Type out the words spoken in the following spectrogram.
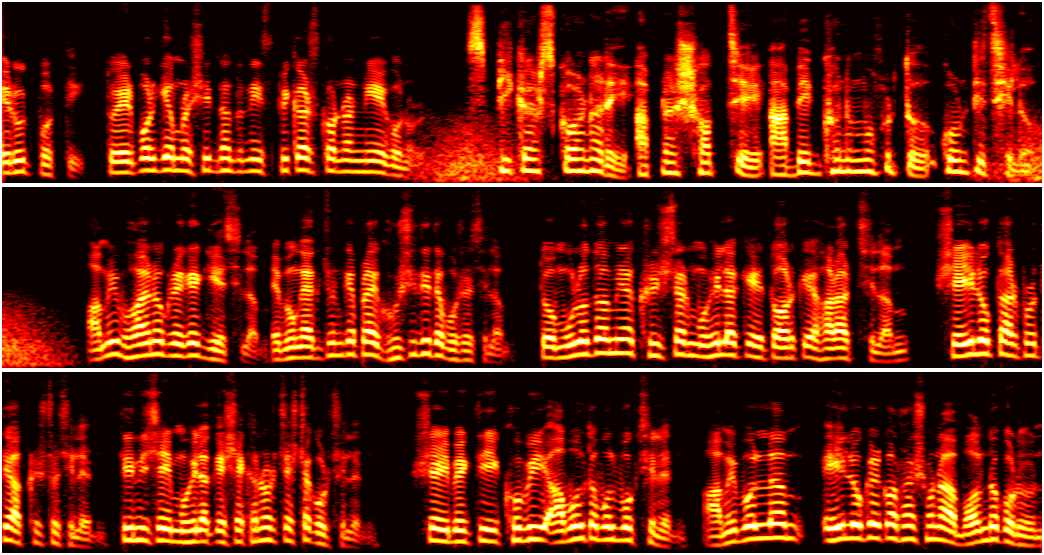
এর উৎপত্তি। তো এরপর কি আমরা সিদ্ধান্ত নিই স্পিকার্স কর্নার নিয়ে এগোনোর স্পিকার্স কর্নারে আপনার সবচেয়ে আবেগঘন মুহূর্ত কোনটি ছিল? আমি ভয়ানক রেগে গিয়েছিলাম এবং একজনকে প্রায় ঘুষি দিতে বসেছিলাম। তো মূলত আমি এক খ্রিস্টান মহিলাকে তর্কে হারাচ্ছিলাম। সেই লোক তার প্রতি আকৃষ্ট ছিলেন। তিনি সেই মহিলাকে শেখানোর চেষ্টা করছিলেন। সেই ব্যক্তি খুবই আবল তাবল বকছিলেন আমি বললাম, এই লোকের কথা শোনা বন্ধ করুন।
